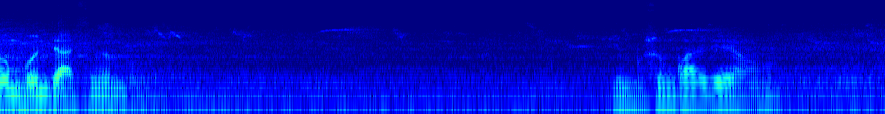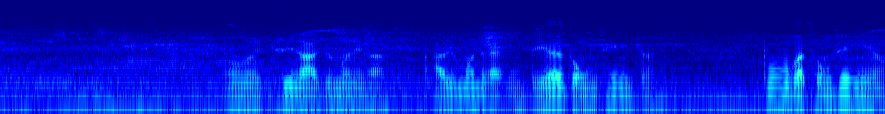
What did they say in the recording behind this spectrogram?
그건 뭔지 아시는 분? 이 무슨 과일이에요? 어, 주인 아주머니가, 아주머니가 있는데, 여 동생이죠. 부부가 동생이에요.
